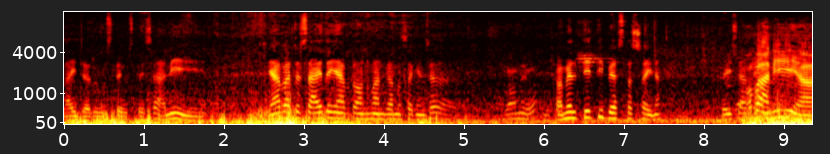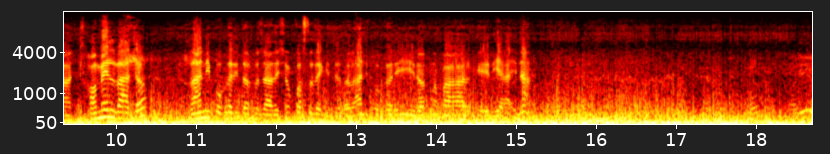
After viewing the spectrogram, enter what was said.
लाइटहरू उस्तै उस्तै छ। हामी यहाँबाट सायदै यहाँबाट अनुमान गर्न सकिन्छ। ठमेल त्यति व्यस्त छैन। अब हामी ठमेलबाट रानी पोखरीतर्फ जाँदैछौँ। कस्तो देखिन्छ त? रानी पोखरी रत्न पाहाडको एरिया होइन सही हो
